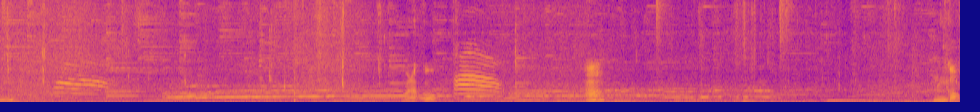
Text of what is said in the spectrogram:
응? 뭐라고? 어? 이거?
